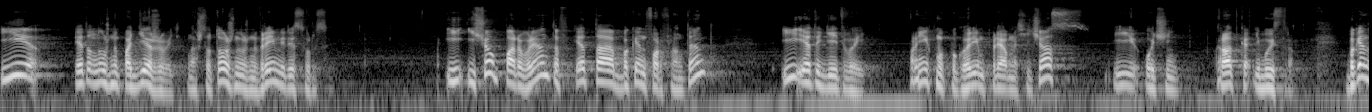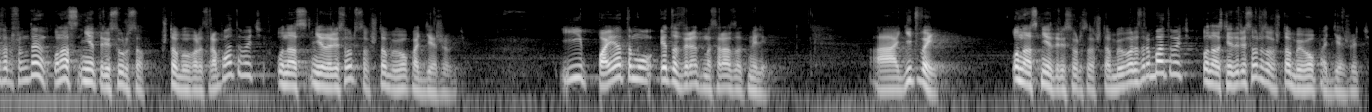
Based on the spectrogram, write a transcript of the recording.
И это нужно поддерживать, на что тоже нужно время и ресурсы. И еще пара вариантов — это backend for frontend и это gateway. Про них мы поговорим прямо сейчас и очень кратко и быстро. Backend for frontend у нас нет ресурсов, чтобы его разрабатывать, у нас нет ресурсов, чтобы его поддерживать. И поэтому этот вариант мы сразу отмели. А Gateway. У нас нет ресурсов, чтобы его разрабатывать, у нас нет ресурсов, чтобы его поддерживать.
